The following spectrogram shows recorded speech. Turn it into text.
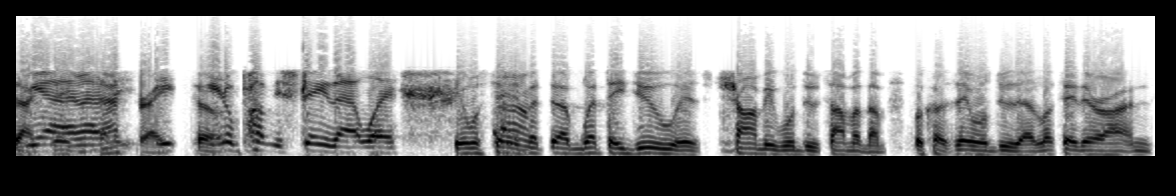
Zach yeah, Zaidman, that's right. It, So- it'll probably stay that way. It will stay, Um, but uh, what they do is Sciambi will do some of them because they will do that. Let's say they're on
